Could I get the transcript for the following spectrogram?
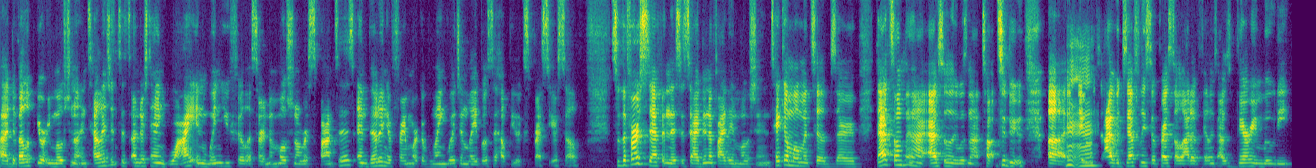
uh, develop your emotional intelligence is understanding why and when you feel a certain emotional responses and building a framework of language and labels to help you express yourself. So the first step in this is to identify the emotion. Take a moment to observe that's something I absolutely was not taught to do. Uh, was, I would definitely suppress a lot of feelings. I was very moody,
